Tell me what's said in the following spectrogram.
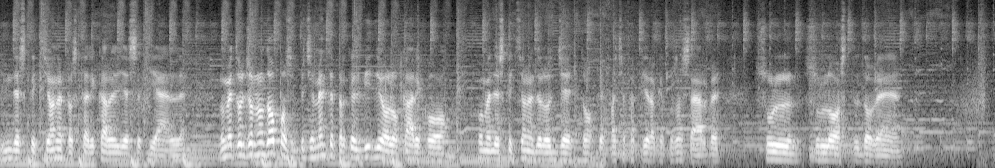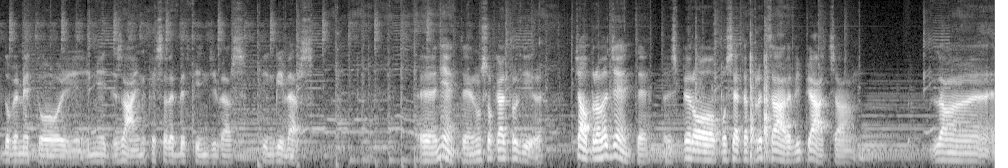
in descrizione per scaricare gli STL lo metto il giorno dopo semplicemente perché il video lo carico come descrizione dell'oggetto che faccia capire a che cosa serve sul, sull'host dove, dove metto i, i, miei design che sarebbe Thingiverse, Thingiverse eh, niente non so che altro dire. Ciao brava gente. Eh, spero possiate apprezzare vi piaccia. La,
